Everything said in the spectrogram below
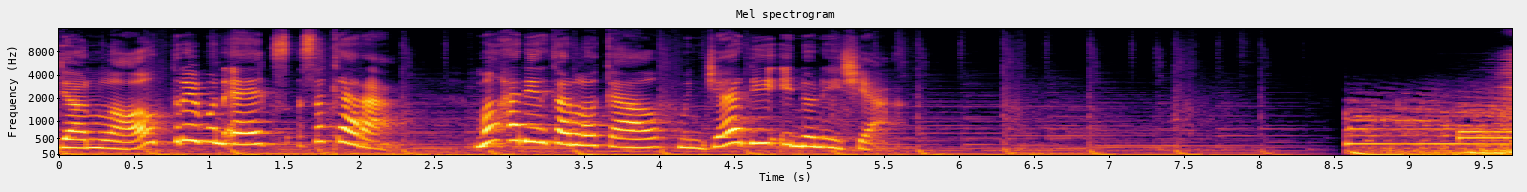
Download Tribun X sekarang, menghadirkan lokal menjadi Indonesia. You.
